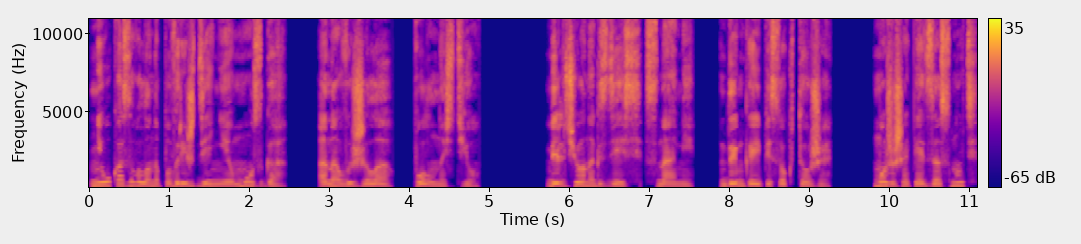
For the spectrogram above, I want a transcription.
не указывало на повреждение мозга, она выжила полностью. Бельчонок здесь, с нами, дымка и песок тоже. Можешь опять заснуть,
